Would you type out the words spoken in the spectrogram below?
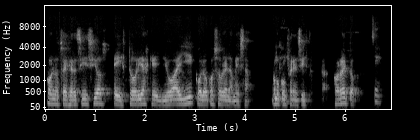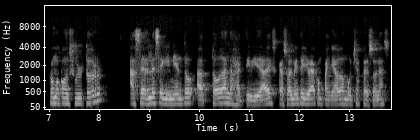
con los ejercicios e historias que yo allí coloco sobre la mesa como conferencista, ¿correcto? Sí. como consultor, hacerle seguimiento a todas las actividades. Casualmente yo he acompañado a muchas personas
